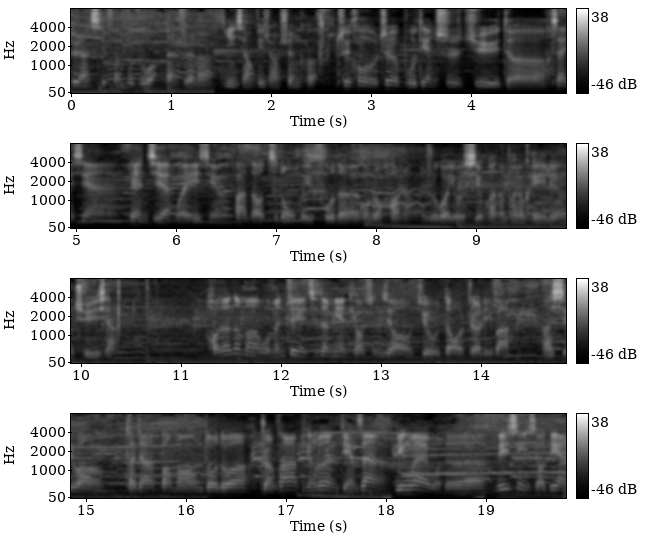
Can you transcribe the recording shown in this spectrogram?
虽然戏份不多，但是呢。印象非常深刻。最后，这部电视剧的在线链接我已经发到自动回复的公众号上了，如果有喜欢的朋友可以领取一下。好的，那么我们这一期的面条神教就到这里吧。啊，希望大家帮忙多多转发、评论、点赞。另外，我的微信小店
